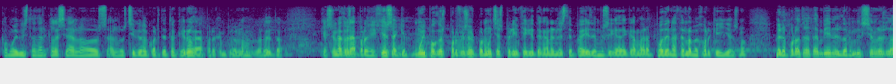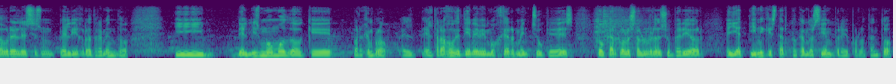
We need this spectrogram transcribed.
Como he visto dar clase a los, a los chicos del cuarteto Quiroga, por ejemplo, ¿no? El cuarteto. Que es una cosa prodigiosa, que muy pocos profesores, por mucha experiencia que tengan en este país de música de cámara, pueden hacerlo mejor que ellos, ¿no? Pero por otra también, el dormirse en los laureles es un peligro tremendo. Y del mismo modo que, por ejemplo, el, el, trabajo que tiene mi mujer, Menchu, que es tocar con los alumnos del superior, ella tiene que estar tocando siempre, por lo tanto,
